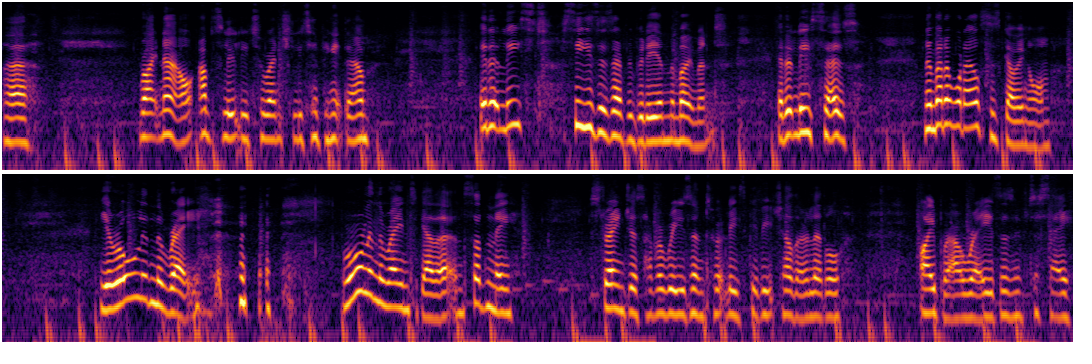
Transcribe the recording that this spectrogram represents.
uh, right now absolutely torrentially tipping it down, it at least seizes everybody in the moment. It at least says, no matter what else is going on, you're all in the rain. We're all in the rain together, and suddenly strangers have a reason to at least give each other a little eyebrow raise as if to say,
